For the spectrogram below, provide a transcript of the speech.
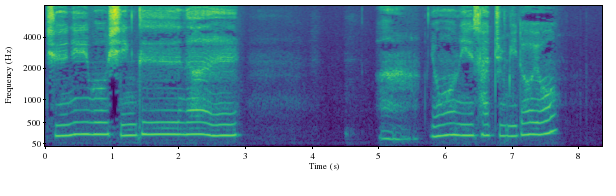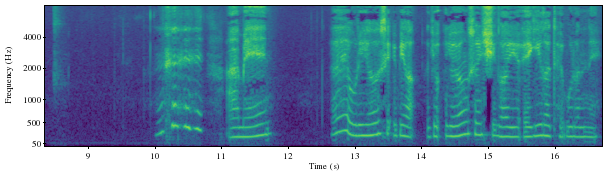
주님 오신 그날 아, 영원히 살줄 믿어요. 아멘. 에이, 우리 여세비가, 여, 여영선 씨가 이 애기가 돼버렸네.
